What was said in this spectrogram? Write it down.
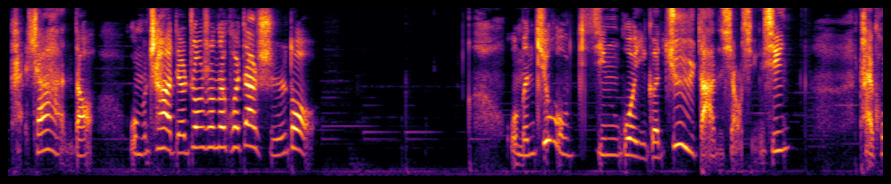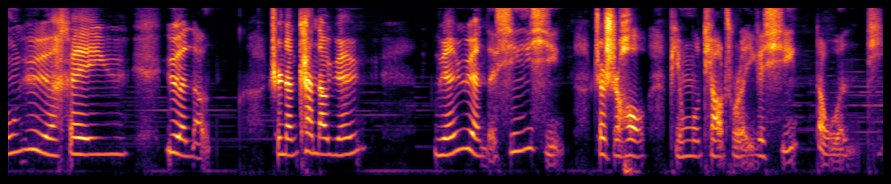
凯莎喊道：“我们差点撞上那块大石头。”我们就经过一个巨大的小行星，太空越黑越冷，只能看到远远远的星星。这时候，屏幕跳出了一个新的问题。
